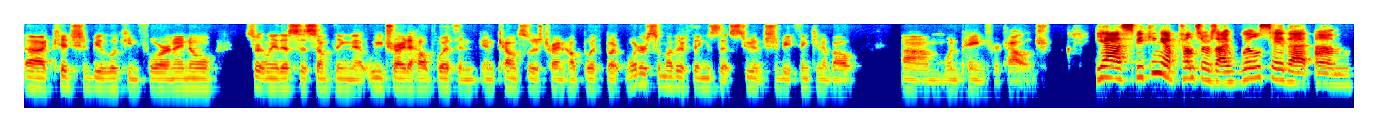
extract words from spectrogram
uh, kids should be looking for? And I know certainly this is something that we try to help with and, and counselors try and help with, but what are some other things that students should be thinking about um, when paying for college? Yeah, speaking of counselors, I will say that um,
